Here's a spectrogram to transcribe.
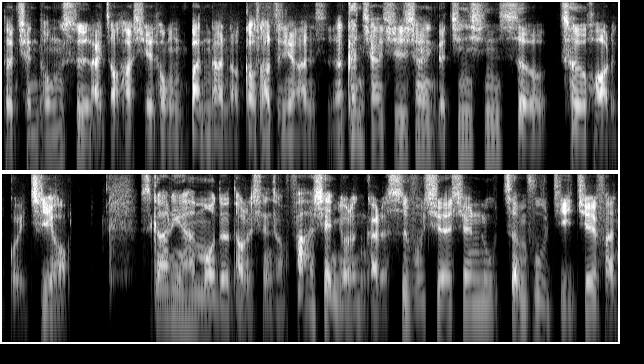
的前同事来找他协同办案，然后告诉他这件案子，那看起来其实像一个精心设策划的诡计哦。斯卡利和莫德到了现场，发现有人改了伺服器的线路，正负极接反，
